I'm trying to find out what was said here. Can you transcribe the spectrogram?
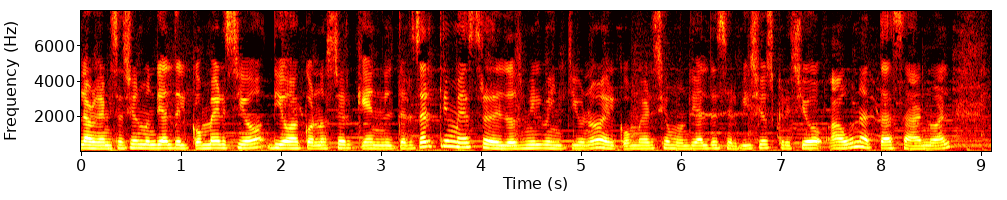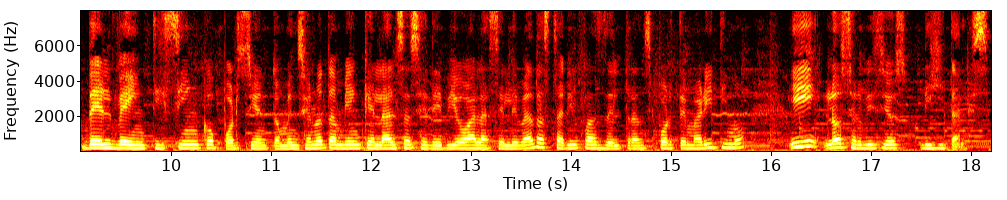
La Organización Mundial del Comercio dio a conocer que en el tercer trimestre del 2021, el comercio mundial de servicios creció a una tasa anual del 25%. Mencionó también que el alza se debió a las elevadas tarifas del transporte marítimo y los servicios digitales.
